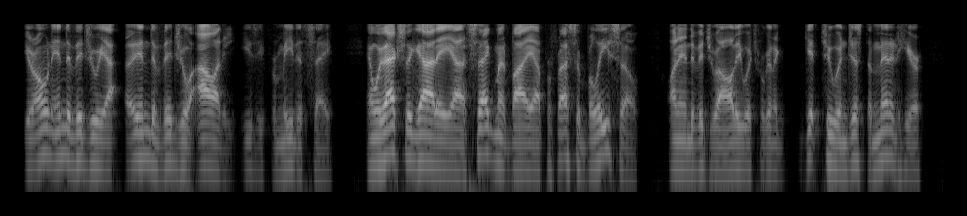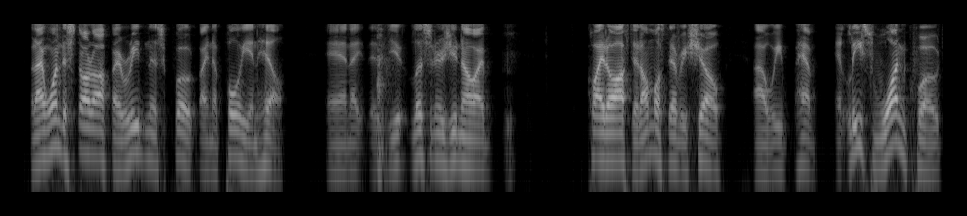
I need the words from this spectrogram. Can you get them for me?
your own individual individuality. Easy for me to say. And we've actually got a uh, segment by uh, Professor Beliso on individuality, which we're going to get to in just a minute here. But I wanted to start off by reading this quote by Napoleon Hill. And I, you, listeners, you know, I quite often, almost every show, uh, we have at least one quote.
